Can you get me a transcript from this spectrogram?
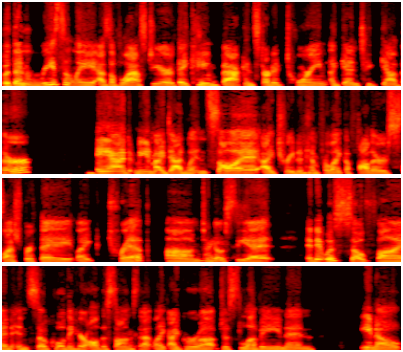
But then recently, as of last year, they came back and started touring again together. And me and my dad went and saw it. I treated him for like a father's slash birthday like trip um to go see it. And it was so fun and so cool to hear all the songs that like I grew up just loving and you know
